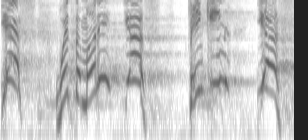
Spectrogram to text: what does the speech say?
Yes. With the money? Yes. Thinking? Yes.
